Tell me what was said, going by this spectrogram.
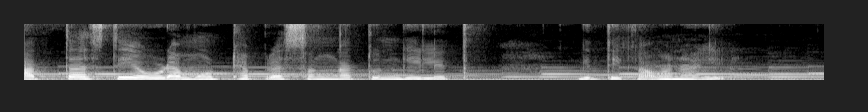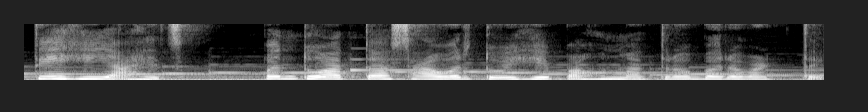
आत्ताच ते एवढ्या मोठ्या प्रसंगातून गेलेत. गीतिका म्हणाली तेही आहेच पण तू आत्ता सावरतोय हे पाहून मात्र बरं वाटतंय.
